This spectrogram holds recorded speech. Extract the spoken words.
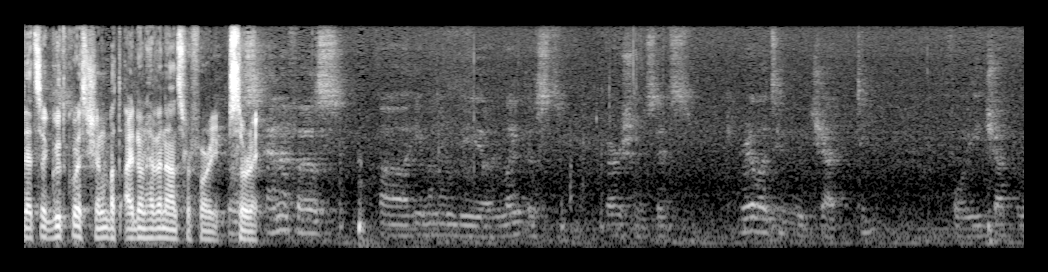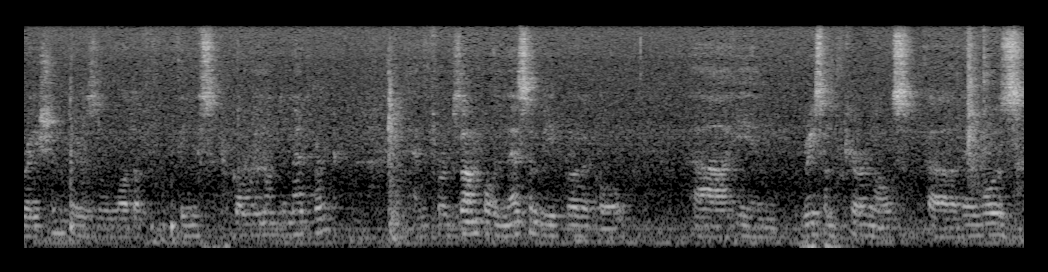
That's a good question, but I don't have an answer for you. Because Sorry. NFS, uh, even in the uh, latest versions, it's relatively chatty. For each operation, there's a lot of things going on the network. And for example, in SMB protocol, uh, in recent kernels, uh, there was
